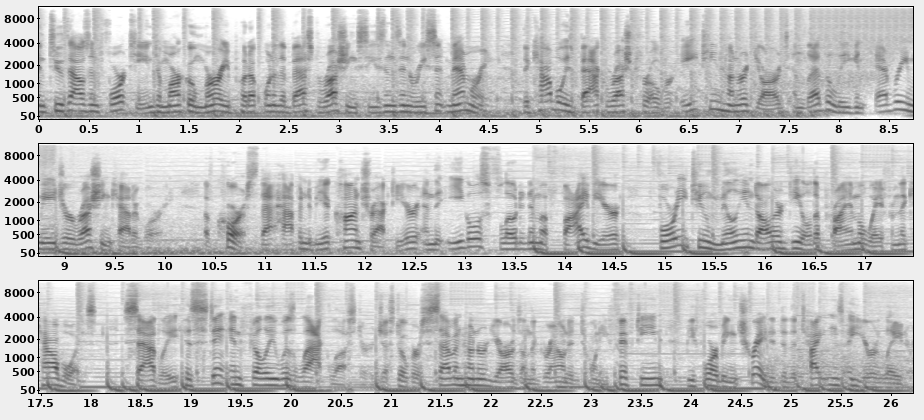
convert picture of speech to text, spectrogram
In 2014, DeMarco Murray put up one of the best rushing seasons in recent memory. The Cowboys back rushed for over 1,800 yards and led the league in every major rushing category. Of course, that happened to be a contract year, and the Eagles floated him a five year, $42 million deal to pry him away from the Cowboys. Sadly, his stint in Philly was lackluster, just over 700 yards on the ground in 2015 before being traded to the Titans a year later.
